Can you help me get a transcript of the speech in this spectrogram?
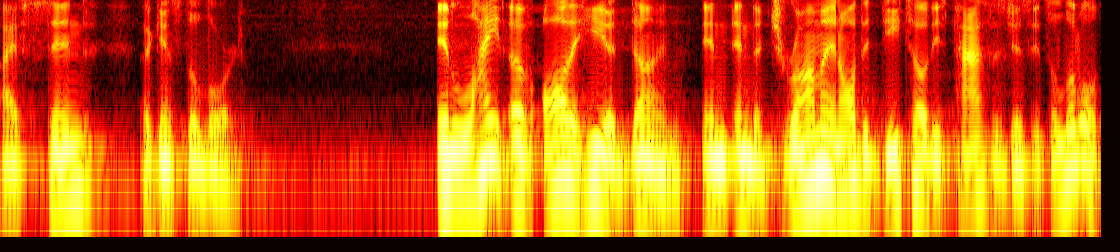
I have sinned against the Lord. In light of all that he had done and, and the drama and all the detail of these passages, it's a little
